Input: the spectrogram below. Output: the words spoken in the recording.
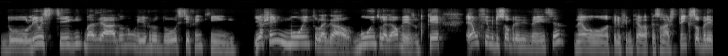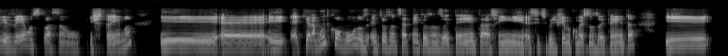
do Leo Stig, baseado num livro do Stephen King. E achei muito legal, muito legal mesmo, porque é um filme de sobrevivência, né? Um, aquele filme que a personagem tem que sobreviver a uma situação extrema, e, é, e é, que era muito comum nos, entre os anos 70 e os anos 80, assim, esse tipo de filme, começo dos anos 80, e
